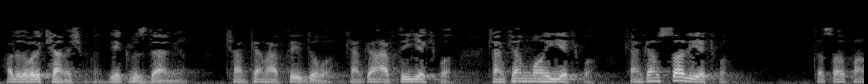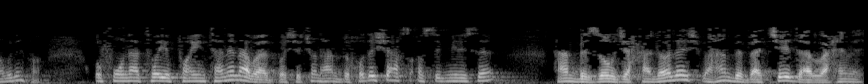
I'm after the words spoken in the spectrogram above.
حالا دوباره کمش می‌کنه. یک روز در میون. کم کم هفته دو بار. کم کم هفته یک بار. کم کم ماهی یک بار. کم کم سالی یک بار. تصادف فهم بودیم؟ ها. عفونت های پایین تنه نباید باشه چون هم به خود شخص آسیب میریسه هم به زوج حلالش و هم به بچه در رحمش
